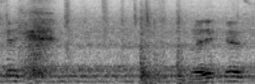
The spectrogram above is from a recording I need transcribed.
You can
